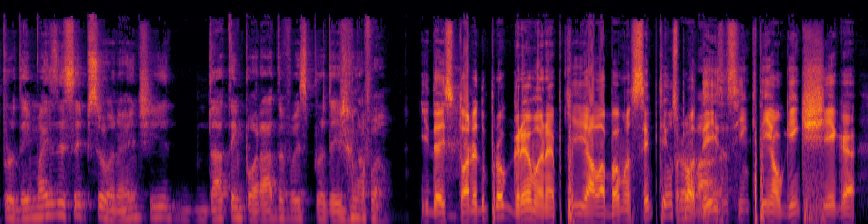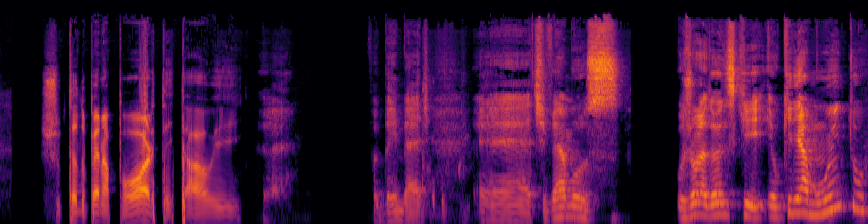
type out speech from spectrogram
Pro Day mais decepcionante da temporada foi esse Pro Day de Alabama. E da história do programa, né? Porque Alabama sempre tem uns. Pro Days assim que tem alguém que chega chutando o pé na porta e tal. E... É, foi bem bad. É, tivemos os jogadores que eu queria muito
